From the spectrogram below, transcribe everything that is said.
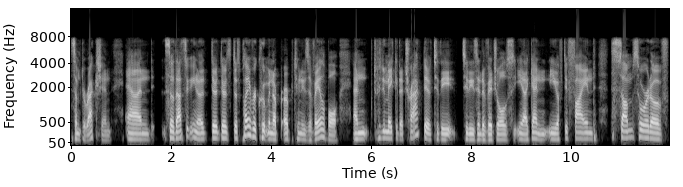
some direction, and so that's you know there, there's there's plenty of recruitment opportunities available, and to make it attractive to the to these individuals, you know, again, you have to find some sort of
